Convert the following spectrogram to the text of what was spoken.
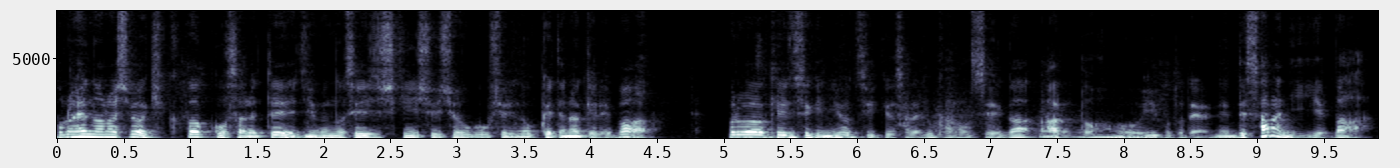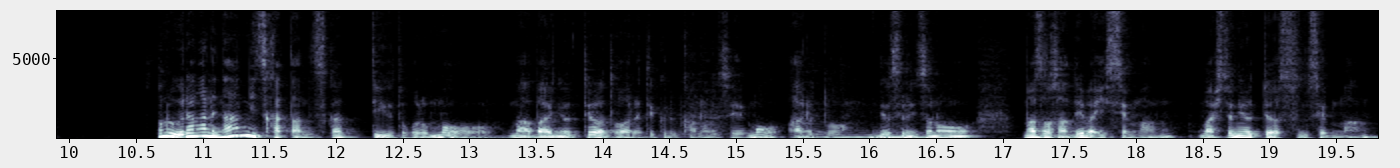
この辺の話はキックバックをされて自分の政治資金収支報告書に載っけてなければこれは刑事責任を追及される可能性があるということだよね。でさらに言えばその裏金何に使ったんですかっていうところも、まあ、場合によっては問われてくる可能性もあると。うん。要するにその松野さんで言えば1,000万、まあ、人によっては数千万。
